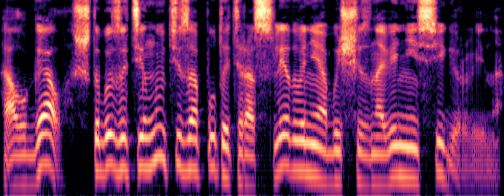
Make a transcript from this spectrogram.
а лгал, чтобы затянуть и запутать расследование об исчезновении Сигервина.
